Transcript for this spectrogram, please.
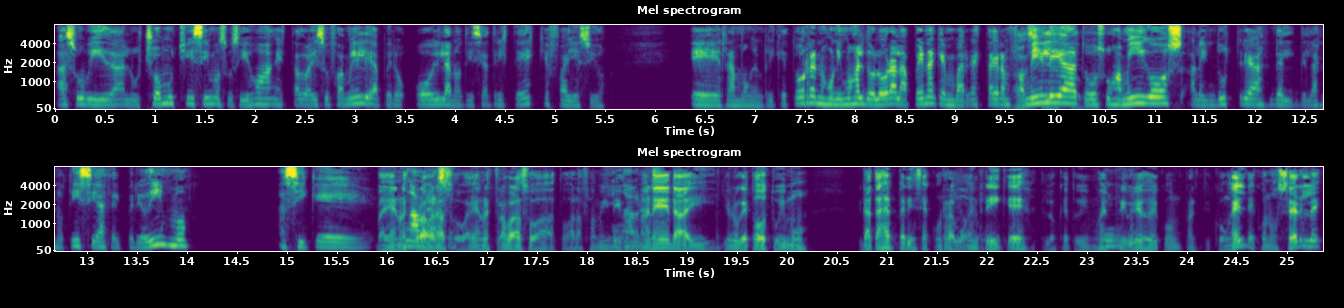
a su vida. Luchó muchísimo. Sus hijos han estado ahí, su familia, pero hoy la noticia triste es que falleció. eh, Ramón Enrique Torres. Nos unimos al dolor, a la pena que embarga esta gran familia, es, a todos sus amigos, a la industria del- de las noticias, del periodismo. Así que Vaya nuestro abrazo. vaya nuestro abrazo a toda la familia de manera. Y yo creo que todos tuvimos gratas experiencias con Ramón Enrique, los que tuvimos el privilegio de compartir con él, de conocerle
